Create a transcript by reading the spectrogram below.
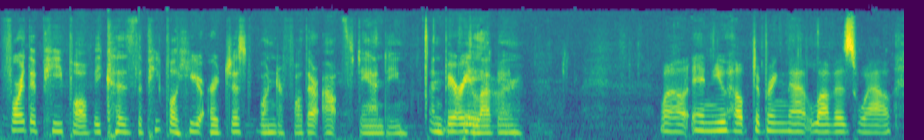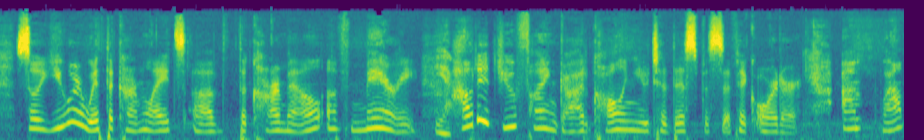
for the people because the people here are just wonderful. They're outstanding and very They loving. are. Well, and you help to bring that love as well. So you are with the Carmelites of the Carmel of Mary. Yes. How did you find God calling you to this specific order? Um, well,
